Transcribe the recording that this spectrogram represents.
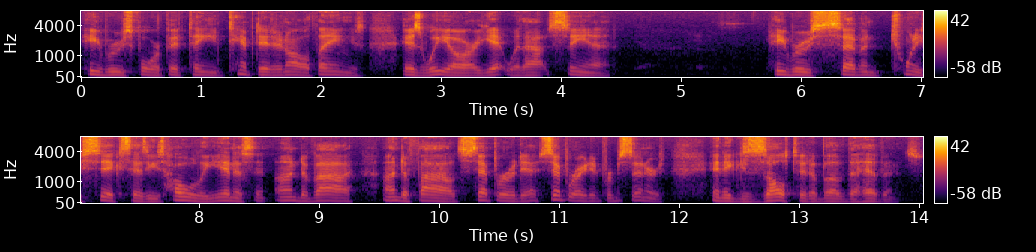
Hebrews 4:15, tempted in all things as we are, yet without sin. Hebrews 7:26 says he's holy, innocent, undefiled, separated, separated from sinners, and exalted above the heavens.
